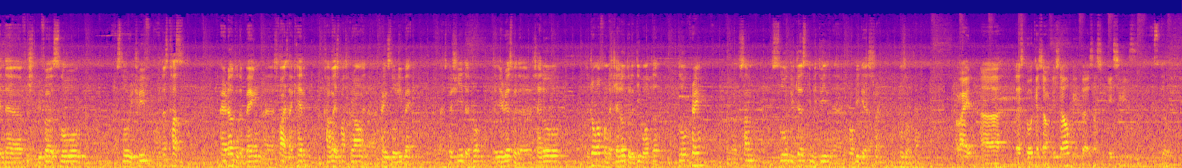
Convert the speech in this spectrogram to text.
when the fish prefer a slow, slow retrieve. I'll just cast parallel to the bank uh, as far as I can, cover as much ground and uh, crank slowly back. Especially the drop, the areas where the shadow, the drop off from the shadow to the deep water. Slow crank, uh, some slow twitches in between, uh, probably get a strike most of the time. Alright, uh, let's go catch some fish now with the Sasuke series. Let's go.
